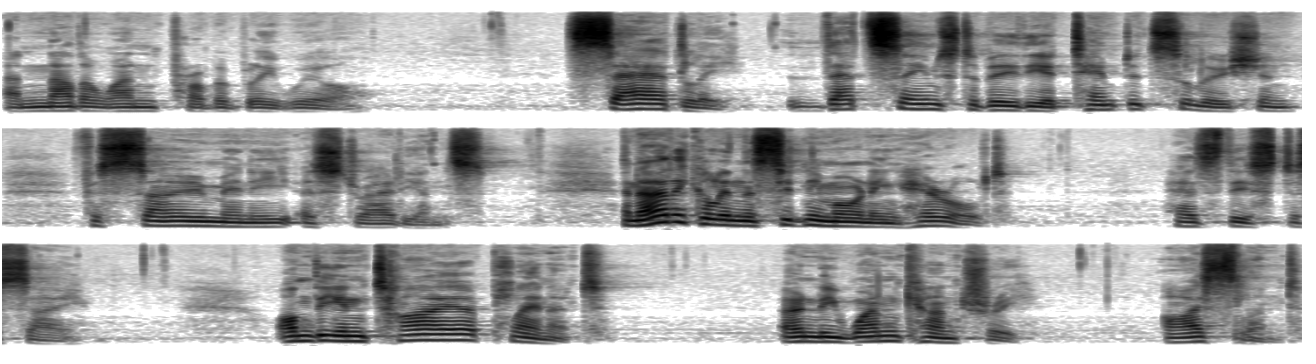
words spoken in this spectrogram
another one probably will. Sadly, that seems to be the attempted solution for so many Australians. An article in the Sydney Morning Herald has this to say On the entire planet, only one country, Iceland,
